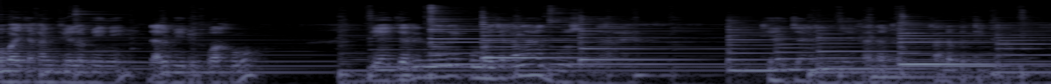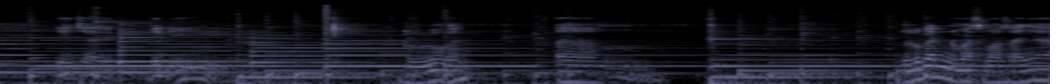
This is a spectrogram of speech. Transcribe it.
pembajakan film ini dalam hidup aku diajarin oleh pembajakan lagu sebenarnya. Diajarin ya tanda tanda petik. Diajarin. Jadi dulu kan em, dulu kan masa-masanya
